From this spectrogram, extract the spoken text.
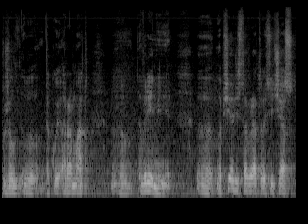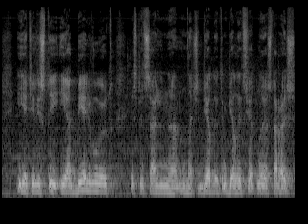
э, такой аромат э, времени. Э, вообще реставраторы сейчас и эти листы и отбеливают, и специально значит, делают им белый цвет, но я стараюсь,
